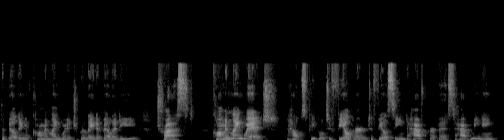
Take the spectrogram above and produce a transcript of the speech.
the building of common language, relatability, trust. Common language helps people to feel heard, to feel seen, to have purpose, to have meaning.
